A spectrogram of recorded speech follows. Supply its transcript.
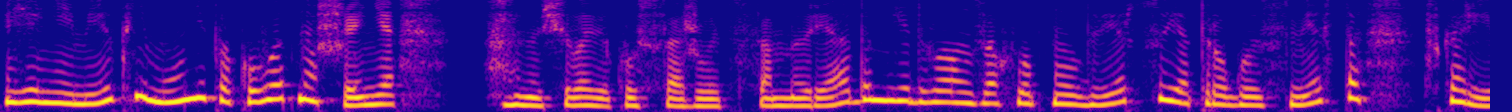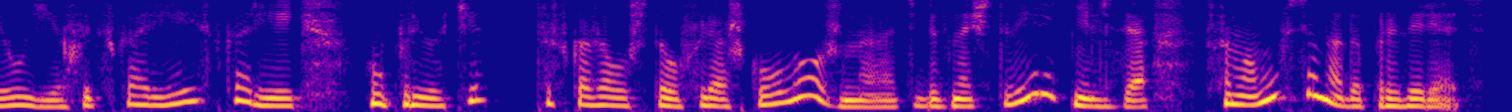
я не имею к нему никакого отношения. Но человек усаживается со мной рядом, едва он захлопнул дверцу, я трогаю с места. Скорее уехать, скорее, скорее. Упреки. Ты сказал, что фляжка уложена, а тебе, значит, верить нельзя. Самому все надо проверять.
